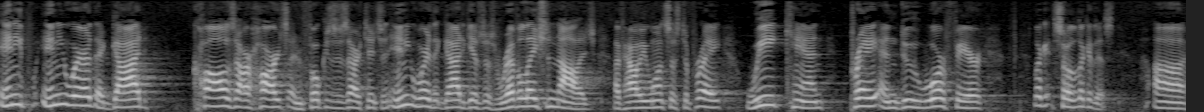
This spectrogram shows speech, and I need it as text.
any, anywhere that God calls our hearts and focuses our attention, anywhere that God gives us revelation knowledge of how He wants us to pray, we can pray and do warfare. Look at, so look at this. Uh,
